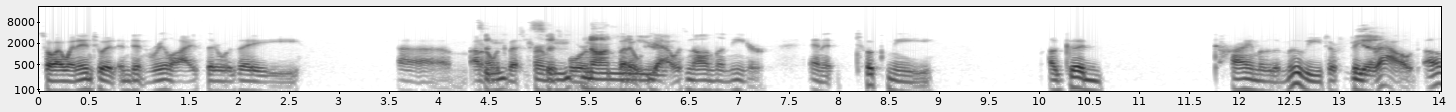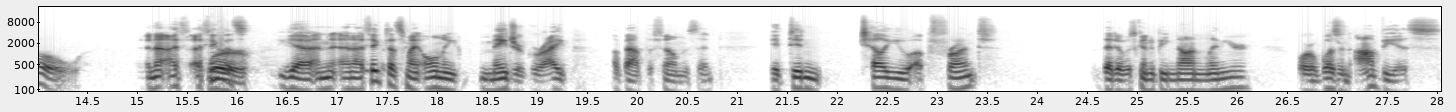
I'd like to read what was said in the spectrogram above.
so I went into it and didn't realize there was a um, I don't know what the best term is for it, but it, yeah, it was non-linear, and it took me a good time of the movie to figure Yeah. out. Oh, and I, I think that's yeah, and and I think that's my only major gripe about the film is that it didn't tell you up front that it was going to be non-linear, or it wasn't obvious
